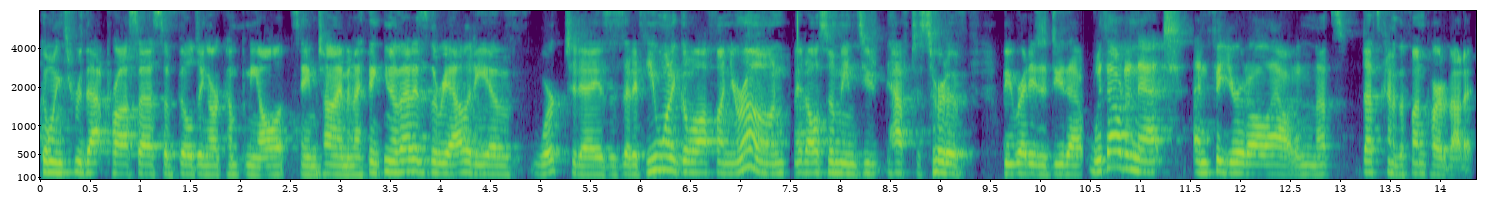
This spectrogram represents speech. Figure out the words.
going through that process of building our company all at the same time. And I think, you know, that is the reality of work today is, is that if you want to go off on your own, it also means you have to sort of be ready to do that without a net and figure it all out. And that's that's kind of the fun part about it.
